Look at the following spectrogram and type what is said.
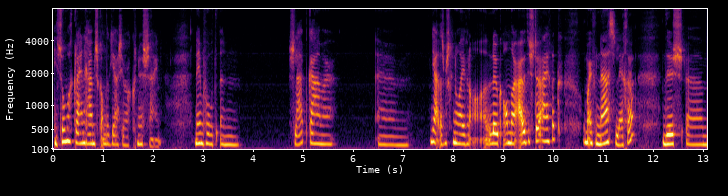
in sommige kleine ruimtes kan het ook juist heel erg knus zijn. Neem bijvoorbeeld een slaapkamer. Ehm, ja, dat is misschien nog even een, leuk ander uiterste eigenlijk. Om even naast te leggen. Dus ehm,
